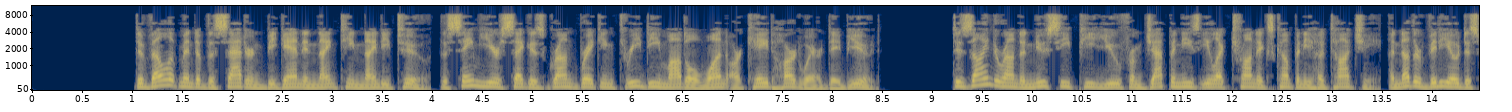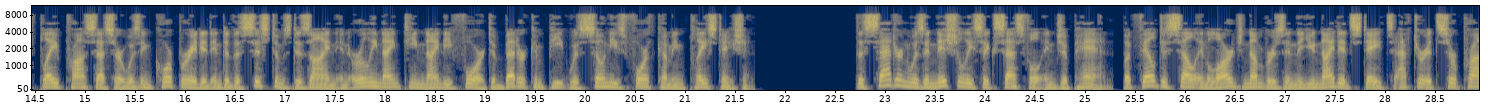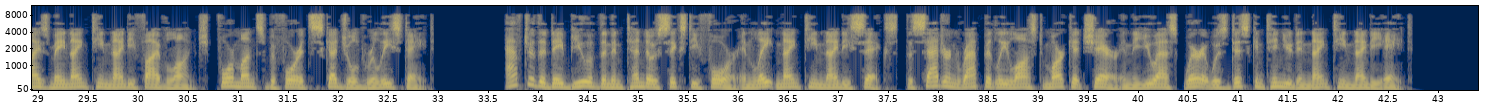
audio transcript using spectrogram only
Development of the Saturn began in 1992, the same year Sega's groundbreaking 3D Model 1 arcade hardware debuted. Designed around a new CPU from Japanese electronics company Hitachi, another video display processor was incorporated into the system's design in early 1994 to better compete with Sony's forthcoming PlayStation. The Saturn was initially successful in Japan, but failed to sell in large numbers in the United States after its surprise May 1995 launch, four months before its scheduled release date. After the debut of the Nintendo 64 in late 1996, the Saturn rapidly lost market share in the US, where it was discontinued in 1998.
